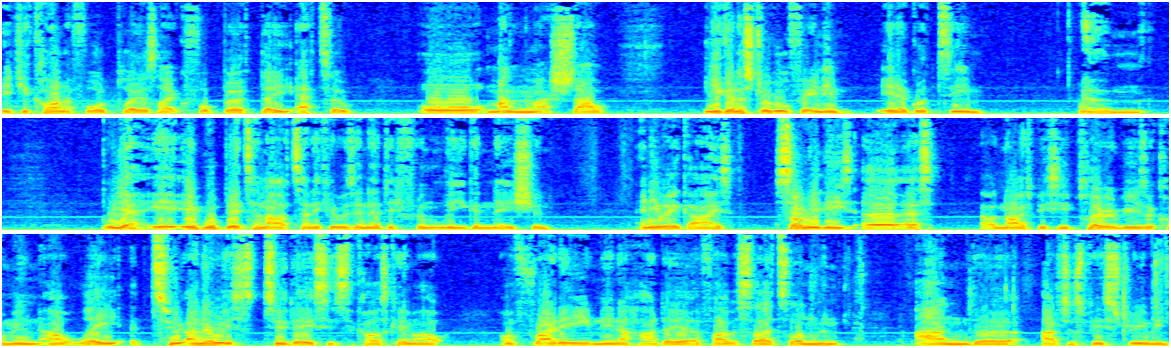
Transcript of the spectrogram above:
if you can't afford players like Foot Birthday, Eto'o, or Man Match Sal, you're going to struggle fitting him in a good team. Um, but yeah, it, it would be a 10 out of 10 if it was in a different league and nation. Anyway, guys, sorry these uh, uh, not SBC player reviews are coming out late. Uh, two, I know it's two days since the cards came out. On Friday evening, I had a, a five-a-side tournament, and uh, I've just been streaming.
